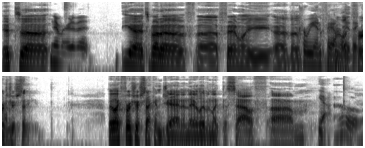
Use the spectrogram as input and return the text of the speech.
It's uh, Never heard of it. yeah, it's about a uh, family. Uh, the Korean I think they're, family like that first or comes- sec- They're like first or second gen, and they live in like the south. Um, Yeah. Oh,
